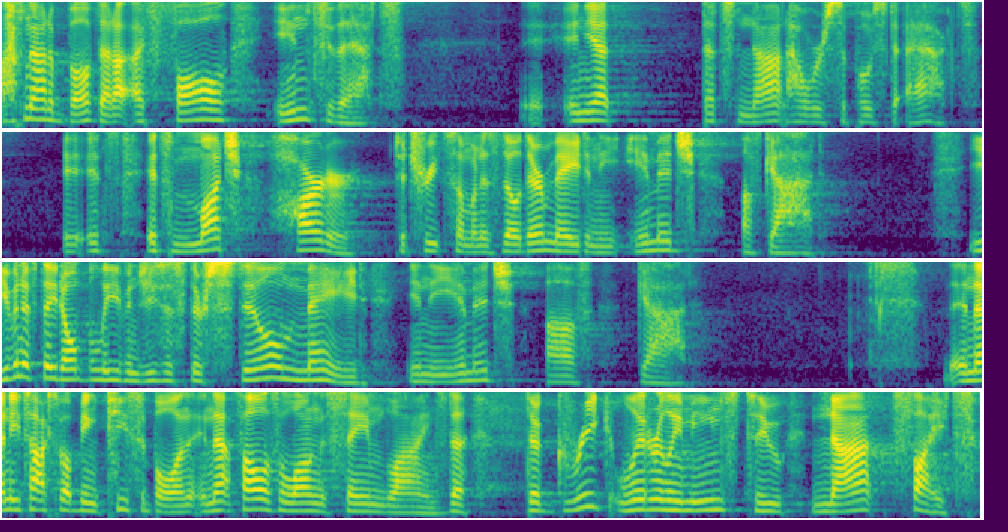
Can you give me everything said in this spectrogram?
I'm not above that. I, I fall into that. And yet, that's not how we're supposed to act. It's, it's much harder to treat someone as though they're made in the image of God. Even if they don't believe in Jesus, they're still made in the image of God. And then he talks about being peaceable, and, and that follows along the same lines. The, the Greek literally means to not fight.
